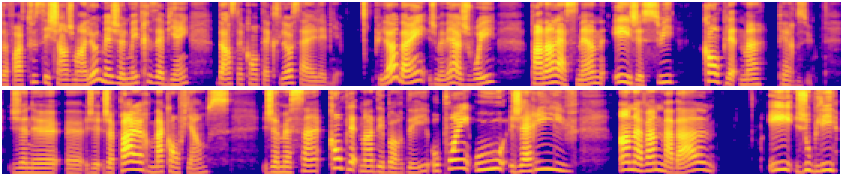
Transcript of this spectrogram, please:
de faire tous ces changements-là, mais je le maîtrisais bien. Dans ce contexte-là, ça allait bien. Puis là, ben, je me mets à jouer pendant la semaine et je suis complètement perdue. Je euh, je, perds ma confiance. Je me sens complètement débordée au point où j'arrive en avant de ma balle et j'oublie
